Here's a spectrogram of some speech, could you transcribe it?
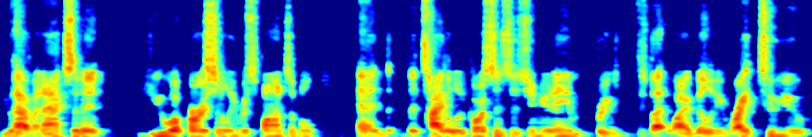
you have an accident, you are personally responsible, and the title of the car, since it's in your name, brings that liability right to you,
